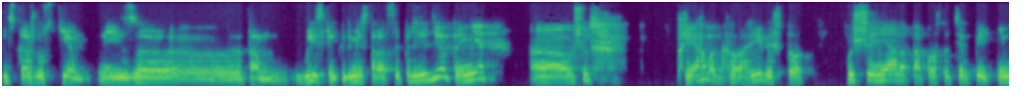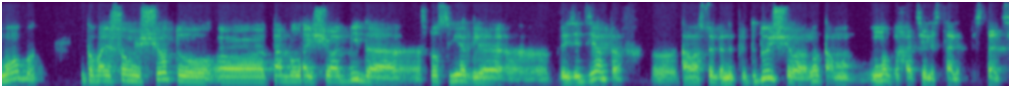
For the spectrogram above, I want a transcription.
не скажу с кем, из э, там, близким к администрации президента, и мне, а, в общем прямо говорили, что Пашиняна там просто терпеть не могут, по большому счету, э, там была еще обида, что свергли э, президентов, э, там особенно предыдущего, ну, там много хотели стали стать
